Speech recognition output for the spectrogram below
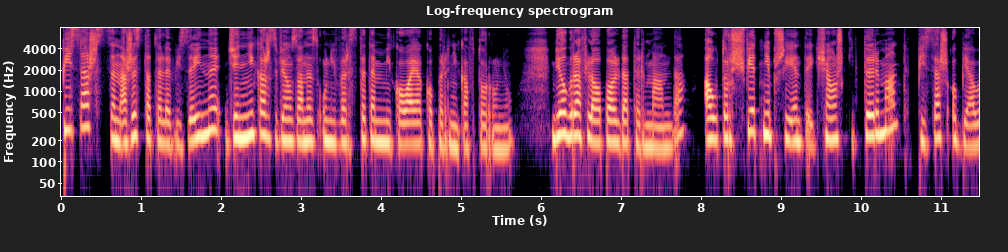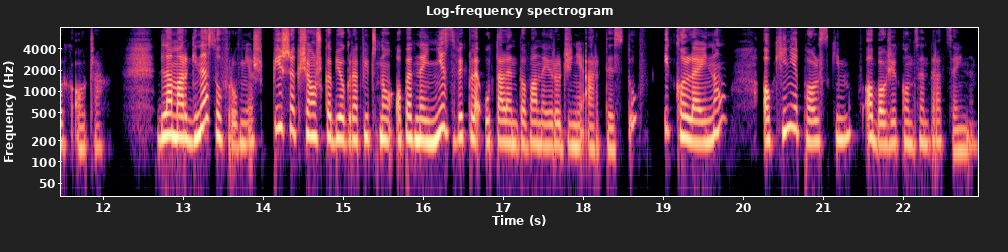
Pisarz, scenarzysta telewizyjny, dziennikarz związany z Uniwersytetem Mikołaja Kopernika w Toruniu, biograf Leopolda Tyrmanda, autor świetnie przyjętej książki Tyrmand, pisarz o białych oczach. Dla marginesów również pisze książkę biograficzną o pewnej niezwykle utalentowanej rodzinie artystów i kolejną o kinie polskim w obozie koncentracyjnym.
